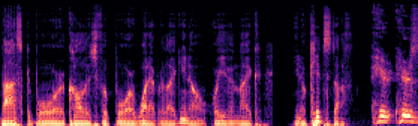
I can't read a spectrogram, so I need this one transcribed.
basketball, or college football, or whatever, like you know, or even like you know kid stuff. Here, here's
